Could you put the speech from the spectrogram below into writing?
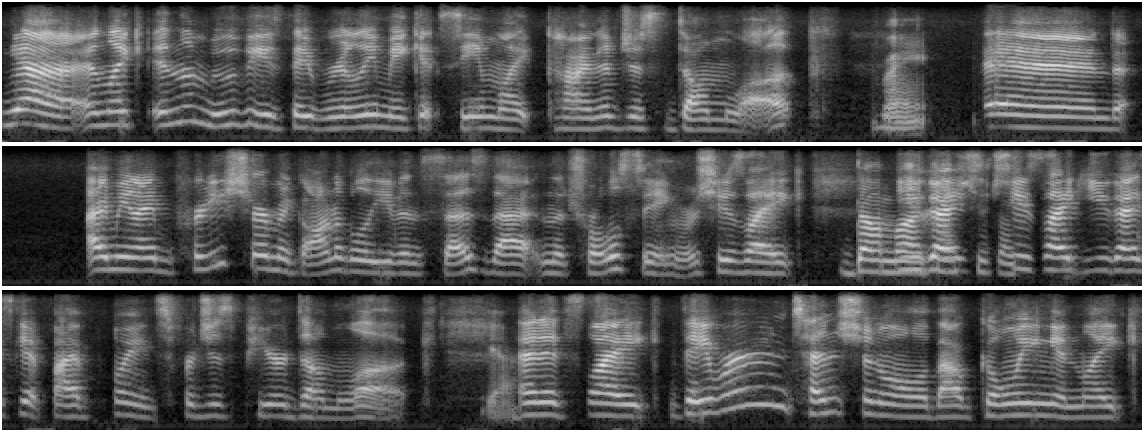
Yeah, and like in the movies, they really make it seem like kind of just dumb luck. Right. And I mean, I'm pretty sure McGonagall even says that in the troll scene where she's like, Dumb luck. "You guys," she's she's like, like, "You guys get five points for just pure dumb luck." yeah. And it's like they were intentional about going and like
